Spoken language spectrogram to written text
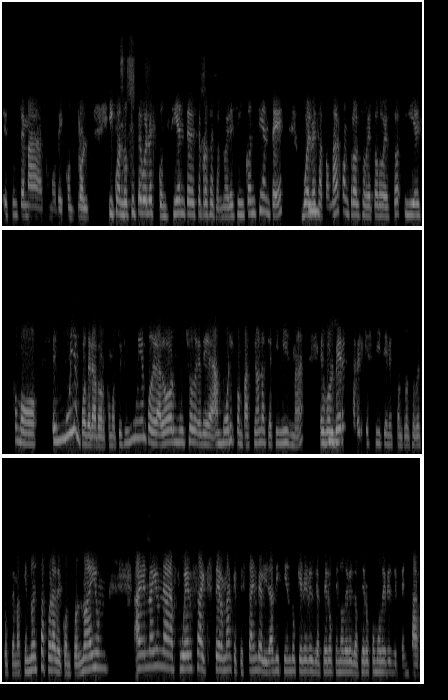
es un tema como de control. Y cuando tú te vuelves consciente de ese proceso, no eres inconsciente, vuelves a tomar control sobre todo esto y es como, es muy empoderador, como tú dices, muy empoderador, mucho de, amor y compasión hacia ti misma, el volver a saber que sí tienes control sobre estos temas, que no está fuera de control. No hay un no hay una fuerza externa que te está en realidad diciendo qué debes de hacer o qué no debes de hacer o cómo debes de pensar.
